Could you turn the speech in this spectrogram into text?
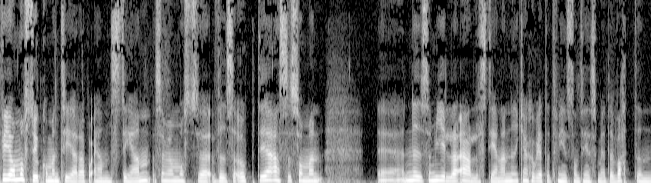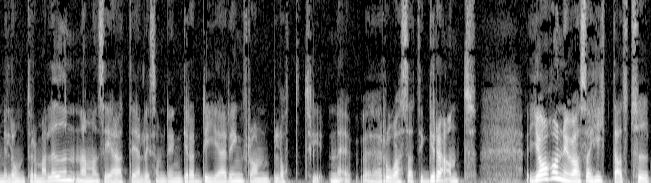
För jag måste ju kommentera på en sten som jag måste visa upp. Det är alltså som en eh, Ni som gillar ädelstenar, ni kanske vet att det finns något som heter vattenmelonturmalin när man ser att det är, liksom, det är en gradering från blått till nej, eh, rosa till grönt. Jag har nu alltså hittat typ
